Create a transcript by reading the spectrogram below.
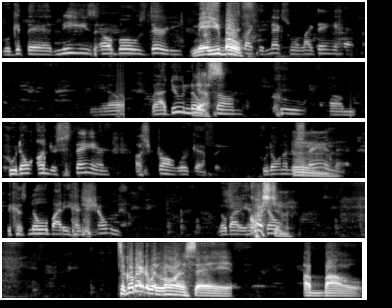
will get their knees, elbows dirty, Me and you both. like the next one, like they ain't had you know. But I do know Yes. some who um who don't understand a strong work ethic, who don't understand Mm. that because nobody has shown them. Nobody has Question. shown. To go back to what Lauren said about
